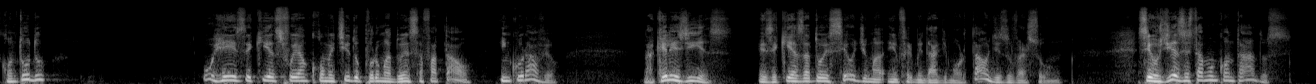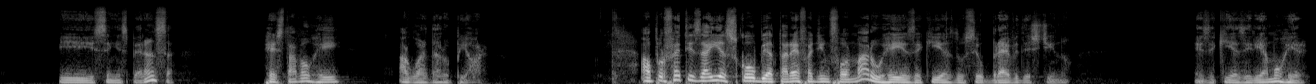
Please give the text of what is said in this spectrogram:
Contudo, o rei Ezequias foi acometido por uma doença fatal, incurável. Naqueles dias, Ezequias adoeceu de uma enfermidade mortal, diz o verso 1. Seus dias estavam contados. E, sem esperança, restava ao rei aguardar o pior. Ao profeta Isaías coube a tarefa de informar o rei Ezequias do seu breve destino. Ezequias iria morrer,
